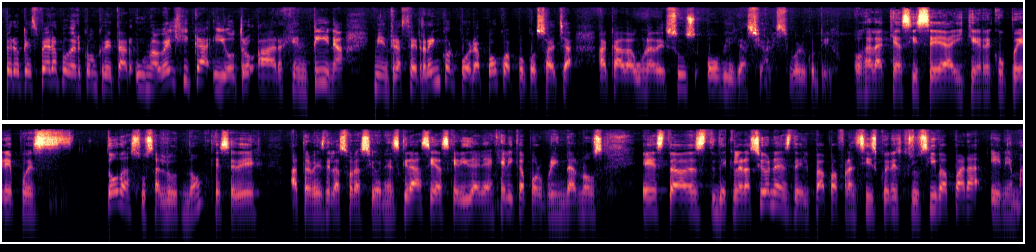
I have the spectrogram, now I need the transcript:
pero que espera poder concretar uno a Bélgica y otro a Argentina, mientras se reincorpora poco a poco, Sacha, a cada una de sus obligaciones. Vuelvo contigo. Ojalá que así sea y que recupere pues toda su salud, ¿no? Que se dé a través de las oraciones. Gracias, querida Elia Angélica, por brindarnos estas declaraciones del Papa Francisco en exclusiva para N+.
